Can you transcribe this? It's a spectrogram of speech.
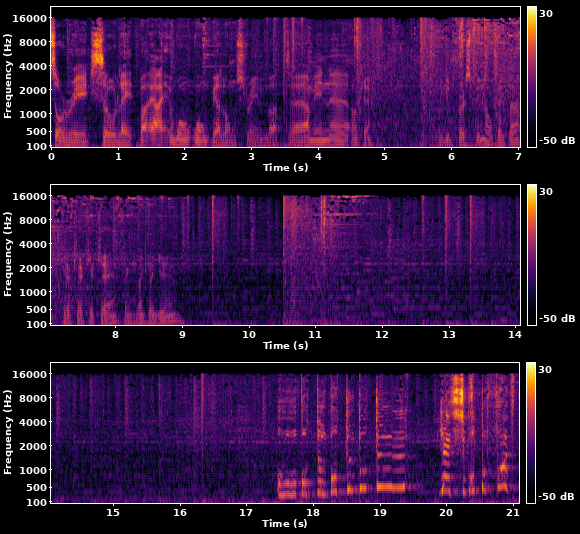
Sorry it's so late, but yeah, it won't, won't be a long stream, but uh, I mean, uh, okay. A good first spin, I'll take that. Okay, okay, okay, okay. Thank you, thank you, thank you. Oh, bottle, bottle, bottle! Yes, what the fuck?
